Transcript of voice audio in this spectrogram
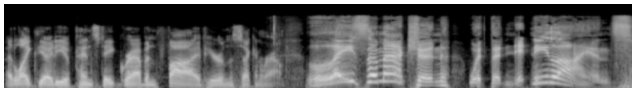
I like the idea of Penn State grabbing five here in the second round. Lay some action with the Nittany Lions.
